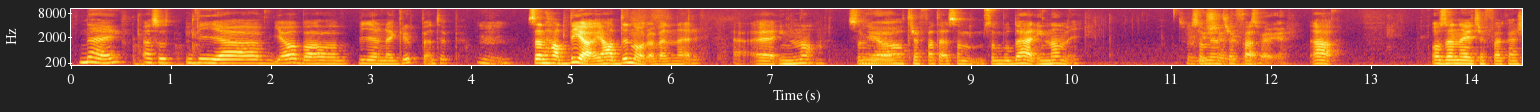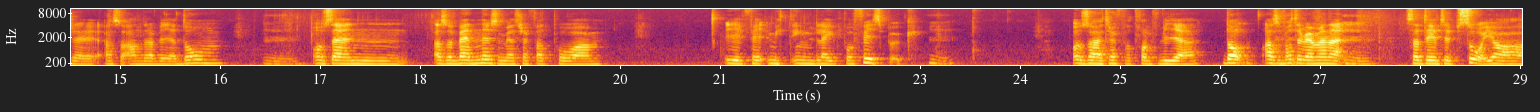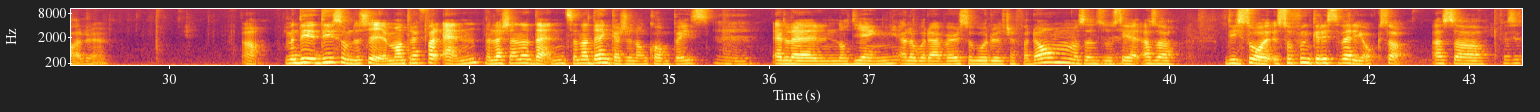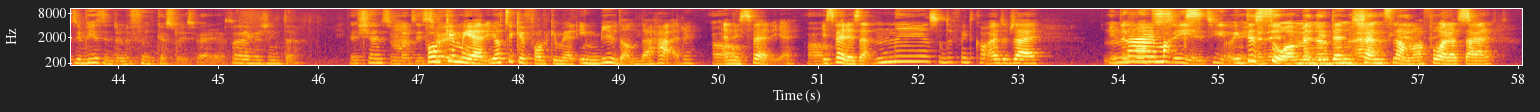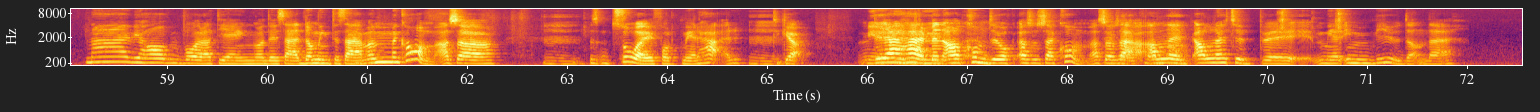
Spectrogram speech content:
Nej, alltså via... Jag bara via den där gruppen typ. Mm. Sen hade jag, jag hade några vänner eh, innan. Som Ja. jag har träffat här, som, som bodde här innan mig. Som, Som jag träffar. från Sverige? Ja. Och sen har jag träffat kanske alltså, andra via dem. Mm. Och sen alltså vänner som jag har träffat på i mitt inlägg på Facebook. Mm. Och så har jag träffat folk via dem. Alltså Mm. fattar du vad jag menar? Mm. Så att det är typ så jag har... Ja. Men det, det är som du säger, man träffar en, lär känna den, sen har den kanske någon kompis Mm. eller något gäng eller whatever så går du och träffar dem och sen så Mm. ser... Alltså, det är så, så funkar det i Sverige också. Alltså, Fast jag vet inte om det funkar så i Sverige. Alltså. jag kanske inte. Det känns som att i Folk Sverige... är mer, jag tycker folk är mer inbjudande här Ja. än i Sverige. Ja. I Sverige är det såhär, nej alltså du får inte komma. Typ såhär, Inte nej max. till inte men så, det- men, det är den de känslan man får att såhär, nej vi har vårat gäng och det är såhär, de är inte såhär, men, men kom. Alltså, Mm. så är ju folk mer här, Mm. tycker jag. Mer vi är här men ja, kom du och, alltså såhär kom. Alltså, såhär, alla, alla är typ eh, mer inbjudande.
